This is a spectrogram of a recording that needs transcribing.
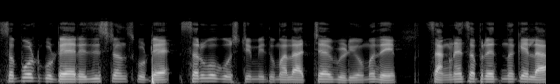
सपोर्ट कुठे आहे रेझिस्टन्स कुठे आहे सर्व गोष्टी मी तुम्हाला आजच्या व्हिडिओमध्ये सांगण्याचा प्रयत्न केला.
